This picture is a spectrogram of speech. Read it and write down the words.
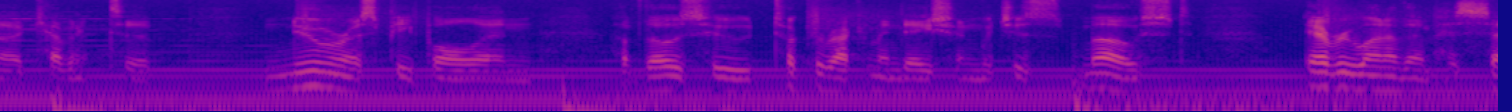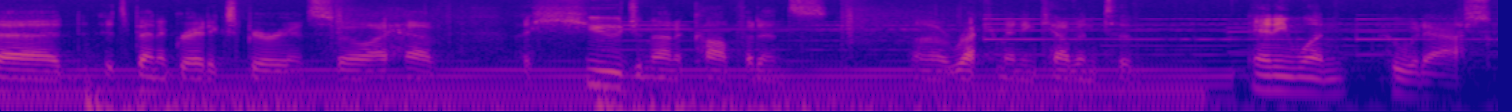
uh, Kevin to numerous people, and of those who took the recommendation, which is most, every one of them has said it's been a great experience. So I have a huge amount of confidence uh, recommending Kevin to anyone who would ask.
